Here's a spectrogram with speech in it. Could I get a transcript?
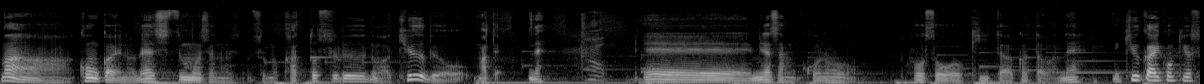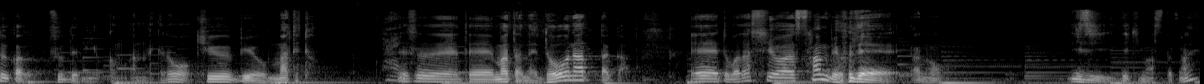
まあ今回のね質問者のそのカットするのは9秒待てね、はいえー皆さんこの放送を聞いた方はね9回呼吸するかするでもいいかもわかんないけど9秒待てと、はいでそれでまたねどうなったか。えー、と私は3秒であの維持できますとかね。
